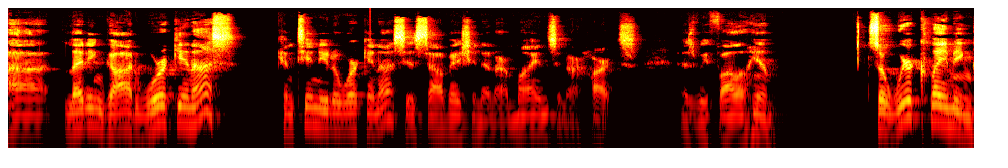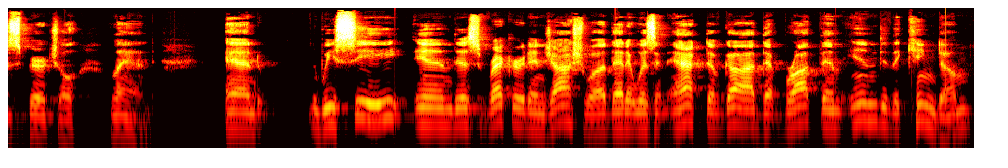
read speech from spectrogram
uh, letting God work in us, continue to work in us His salvation in our minds and our hearts as we follow Him. So we're claiming spiritual land. And we see in this record in Joshua that it was an act of God that brought them into the kingdom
